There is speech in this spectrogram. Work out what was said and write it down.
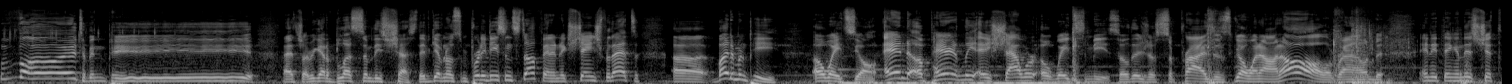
vitamin P. That's right, we gotta bless some of these chests. They've given us some pretty decent stuff, and in exchange for that, uh, vitamin P awaits y'all. And apparently a shower awaits me, so there's just surprises going on all around. Anything in this shit?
